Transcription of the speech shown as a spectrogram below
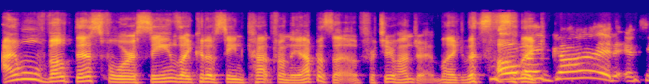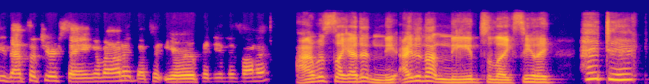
I will vote this for scenes I could have seen cut from the episode for two hundred. Like this is oh like my god and see that's what you're saying about it that's what your opinion is on it I was like I didn't need I did not need to like see like hey Derek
